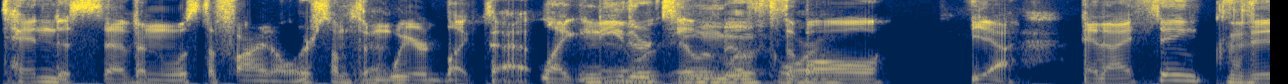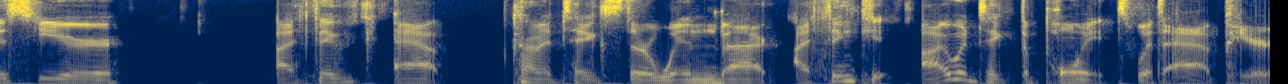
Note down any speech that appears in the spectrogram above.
ten to seven was the final, or something weird like that. Like neither was- team moved the ball. Yeah, and I think this year, I think App kind of takes their win back. I think I would take the points with App here.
